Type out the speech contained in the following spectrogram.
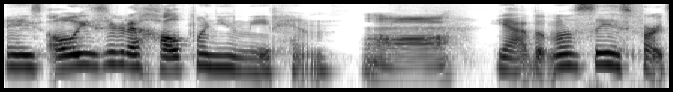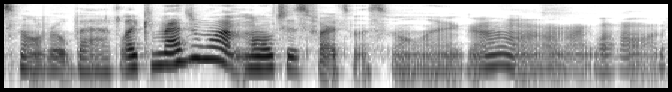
and he's always there to help when you need him. Aww. Yeah, but mostly his farts smell real bad. Like, imagine what Mulch's farts must smell like. Oh my god.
